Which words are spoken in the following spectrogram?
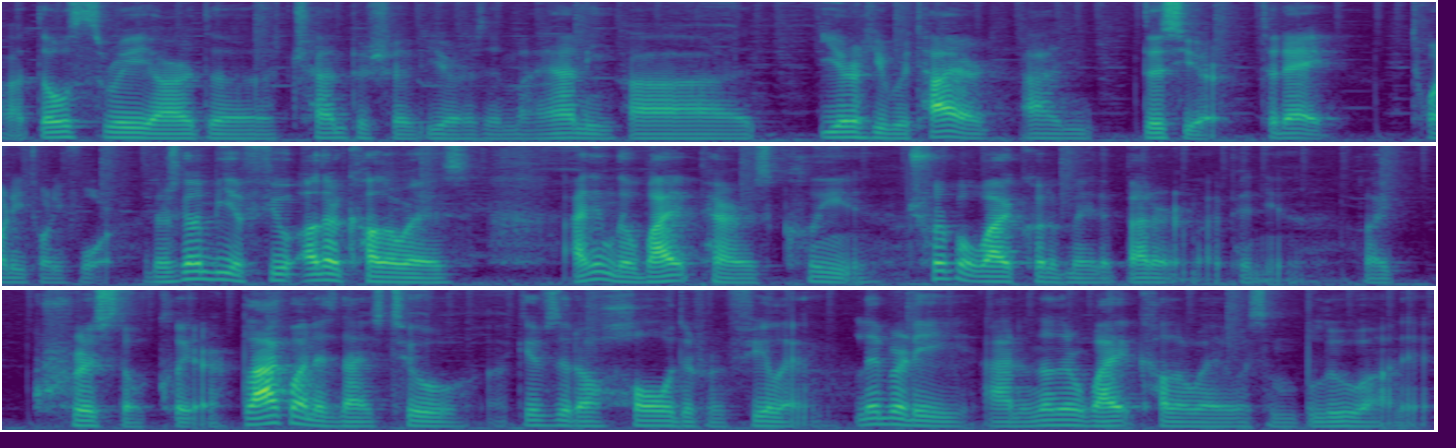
Uh, those three are the championship years in Miami. Uh, year he retired, and this year, today, 2024. There's gonna be a few other colorways. I think the white pair is clean. Triple white could have made it better in my opinion. Crystal clear. Black one is nice too. It gives it a whole different feeling. Liberty and another white colorway with some blue on it.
